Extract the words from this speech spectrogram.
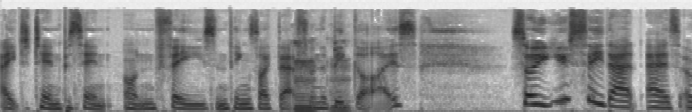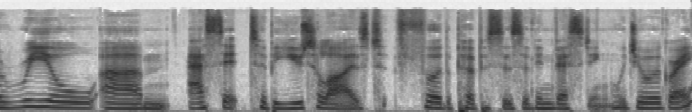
eight to ten percent on fees and things like that from the big guys. So you see that as a real um, asset to be utilised for the purposes of investing. Would you agree?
